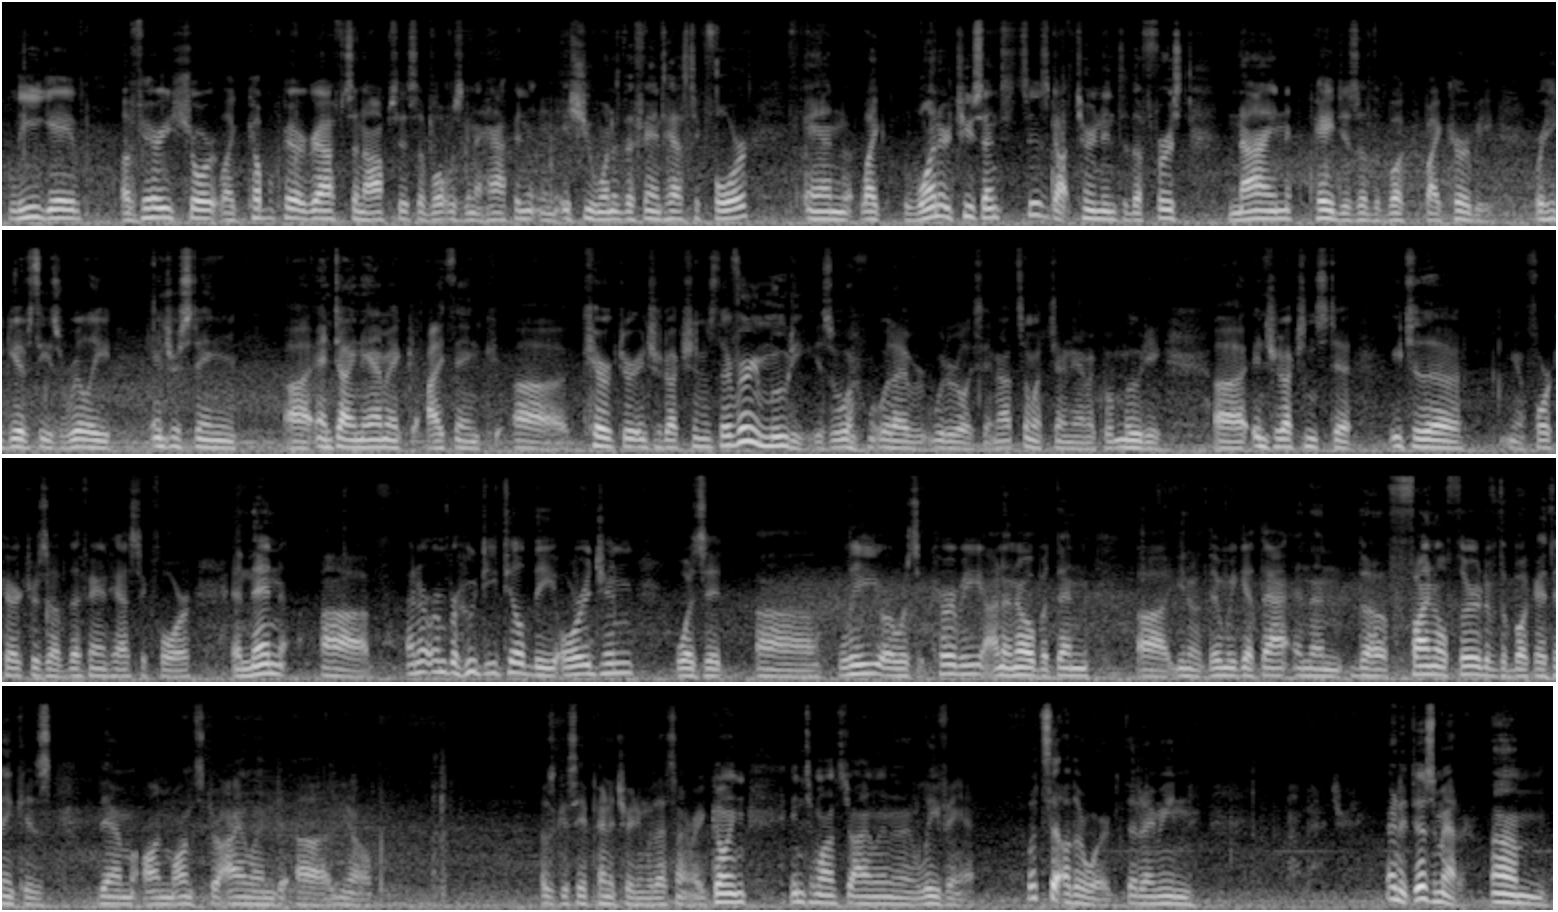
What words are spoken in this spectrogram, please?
Lee gave a very short, like couple paragraph synopsis of what was going to happen in issue one of the Fantastic Four. And like one or two sentences got turned into the first nine pages of the book by Kirby, where he gives these really interesting uh, and dynamic, I think, uh, character introductions. They're very moody, is what I would really say. Not so much dynamic, but moody. Uh, introductions to each of the you know four characters of the Fantastic Four, and then uh, I don't remember who detailed the origin. Was it uh, Lee or was it Kirby? I don't know. But then uh, you know then we get that, and then the final third of the book I think is them on Monster Island. you know, I was gonna say penetrating, but that's not right. Going into Monster Island and then leaving it what's the other word that I mean? And it doesn't matter. Um,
